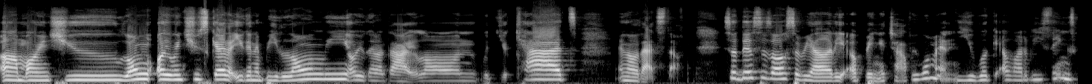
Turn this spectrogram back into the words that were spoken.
Um, aren't you lone? Aren't you scared that you're gonna be lonely or you're gonna die alone with your cat and all that stuff? So this is also reality of being a child-free woman. You will get a lot of these things.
